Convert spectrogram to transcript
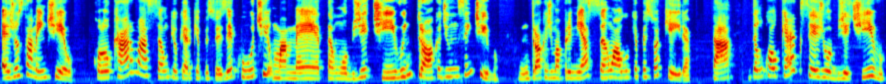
é justamente eu colocar uma ação que eu quero que a pessoa execute, uma meta, um objetivo, em troca de um incentivo, em troca de uma premiação, algo que a pessoa queira, tá? Então, qualquer que seja o objetivo,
